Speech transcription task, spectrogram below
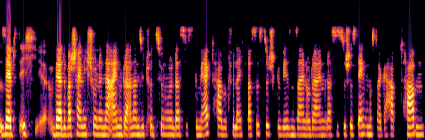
Selbst ich werde wahrscheinlich schon in der einen oder anderen Situation, ohne dass ich es gemerkt habe, vielleicht rassistisch gewesen sein oder ein rassistisches Denkmuster gehabt haben.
